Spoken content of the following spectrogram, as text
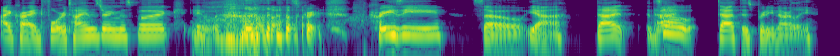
I cried four times during this book. It was, it was cra- crazy. So yeah, that that so death is pretty gnarly.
